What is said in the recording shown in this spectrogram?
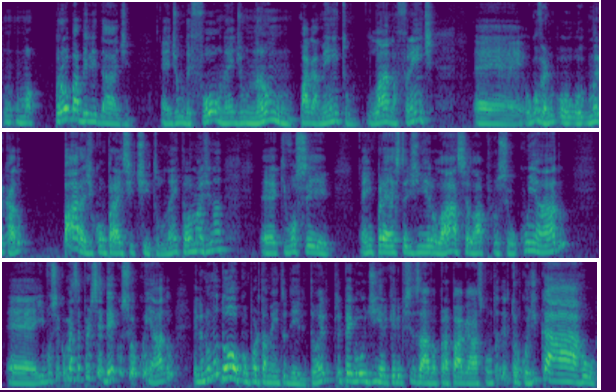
uma probabilidade é, de um default, né, de um não pagamento lá na frente, é, o governo, o, o, mercado para de comprar esse título, né? Então imagina é, que você é, empresta dinheiro lá, sei lá, para o seu cunhado, é, e você começa a perceber que o seu cunhado ele não mudou o comportamento dele. Então ele pegou o dinheiro que ele precisava para pagar as contas dele, trocou de carro,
